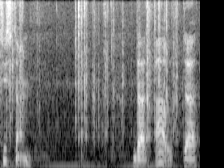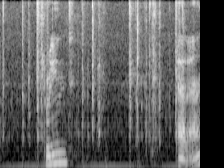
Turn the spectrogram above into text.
system dot out dot print ln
